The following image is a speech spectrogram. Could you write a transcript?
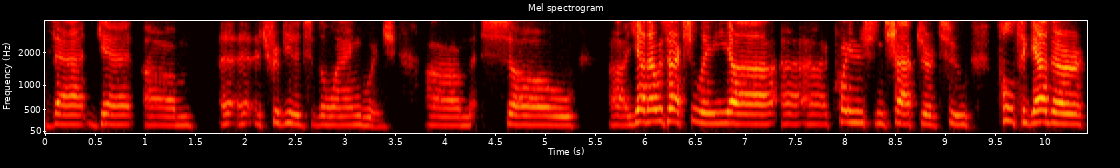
that get um, attributed to the language. Um, so uh, yeah, that was actually uh, uh, quite an interesting chapter to pull together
